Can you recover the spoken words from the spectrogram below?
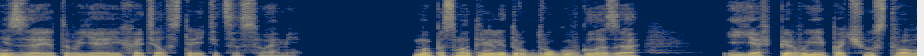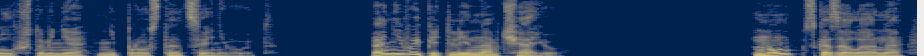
Из-за этого я и хотел встретиться с вами. Мы посмотрели друг другу в глаза, и я впервые почувствовал, что меня не просто оценивают. «А не выпить ли нам чаю?» «Ну», — сказала она, —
